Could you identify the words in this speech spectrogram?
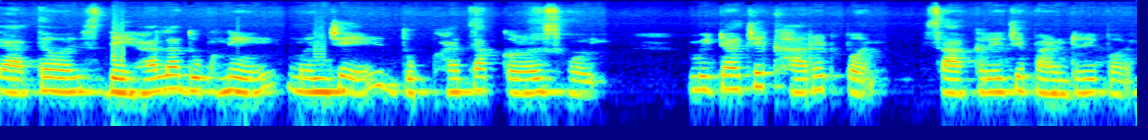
त्यातच देहाला दुखणे म्हणजे दुःखाचा कळस होय. मिठाचे खारटपण साखरेचे पांढरेपण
